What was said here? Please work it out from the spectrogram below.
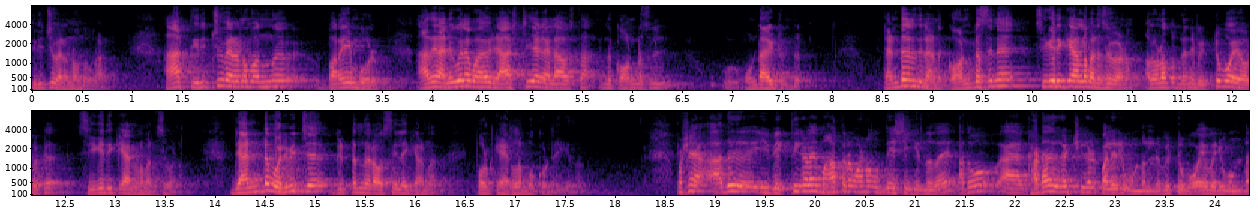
തിരിച്ചു വരണമെന്നുള്ളതാണ് ആ തിരിച്ചു വരണമെന്ന് പറയുമ്പോൾ അതിനനുകൂലമായ ഒരു രാഷ്ട്രീയ കാലാവസ്ഥ ഇന്ന് കോൺഗ്രസിൽ ഉണ്ടായിട്ടുണ്ട്. രണ്ട് തരത്തിലാണ്. കോൺഗ്രസ്സിന് സ്വീകരിക്കാനുള്ള മനസ്സ് വേണം അതോടൊപ്പം തന്നെ വിട്ടുപോയവർക്ക് സ്വീകരിക്കാനുള്ള മനസ്സ് വേണം. രണ്ടും ഒരുമിച്ച് കിട്ടുന്ന ഒരു അവസ്ഥയിലേക്കാണ് ഇപ്പോൾ കേരളം പോയിക്കൊണ്ടിരിക്കുന്നത്. പക്ഷേ അത് ഈ വ്യക്തികളെ മാത്രമാണോ ഉദ്ദേശിക്കുന്നത്? അതോ ഘടക ഘടകകക്ഷികൾ പലരും ഉണ്ടല്ലോ വിട്ടുപോയവരുമുണ്ട്.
